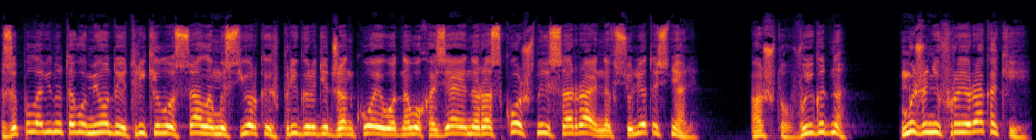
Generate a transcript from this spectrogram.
За половину того меда и три кило сала мы с Йоркой в пригороде Джанкоя у одного хозяина роскошный сарай на все лето сняли. А что, выгодно? Мы же не фраера какие.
